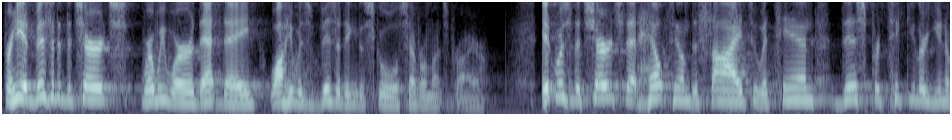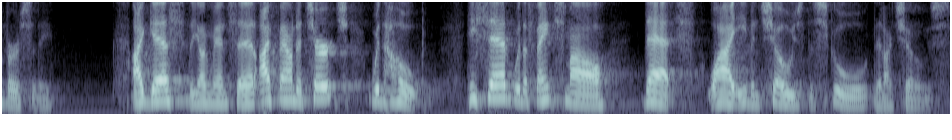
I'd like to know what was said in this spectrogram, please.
for he had visited the church where we were that day while he was visiting the school several months prior. It was the church that helped him decide to attend this particular university. I guess, the young man said, I found a church with hope. He said with a faint smile, That's why I even chose the school that I chose.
